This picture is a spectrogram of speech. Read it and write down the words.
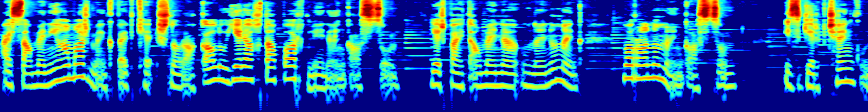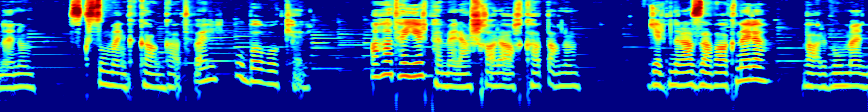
Այս ամենի համար մենք պետք է շնորհակալ ու երախտապարտ լինենք Աստծուն։ Երբ այդ ամենը ունենում ենք, մոռանում ենք Աստծուն, իսկ երբ չենք ունենում, սկսում ենք գանգատվել ու բողոքել։ Ահա թե երբ է մեր աշխարհը աղքատանում, երբ նրա զավակները վարվում են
